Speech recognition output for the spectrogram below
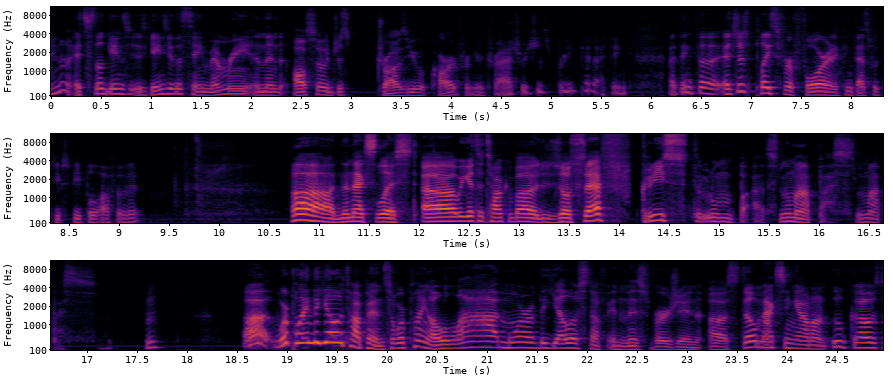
you know it still gains it gains you the same memory, and then also just draws you a card from your trash, which is pretty good, I think. I think the it's just placed for four, and I think that's what keeps people off of it. Ah, the next list. Uh, we get to talk about Joseph Christ Lumpas, Lumapas, Lumapas. Hmm? Uh, we're playing the yellow top end, so we're playing a lot more of the yellow stuff in this version. Uh, still maxing out on Ukos,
